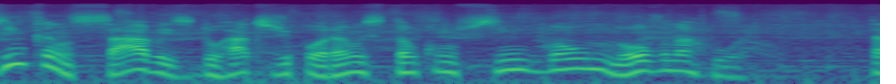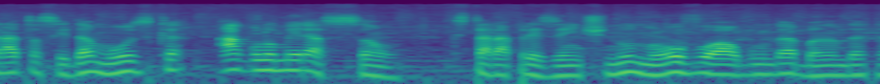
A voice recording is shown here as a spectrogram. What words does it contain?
Os incansáveis do Ratos de Porão estão com um single novo na rua. Trata-se da música Aglomeração, que estará presente no novo álbum da banda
